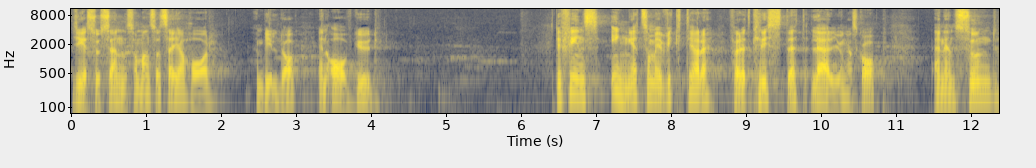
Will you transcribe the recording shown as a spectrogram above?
Jesusen som man så att säga har en bild av, en avgud. Det finns inget som är viktigare för ett kristet lärjungaskap än en sund,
